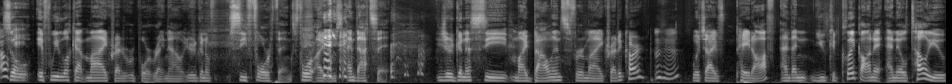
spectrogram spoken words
Okay. So if we look at my credit report right now, you're going to see four things, four items and that's it. you're gonna see my balance for my credit card, mm-hmm. which I've paid off, and then you could click on it, and it'll tell you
